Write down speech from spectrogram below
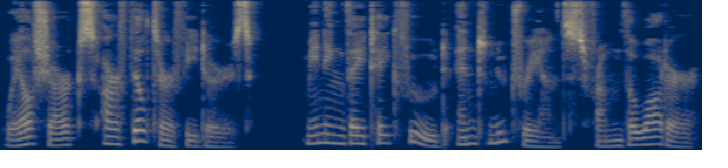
Whale sharks are filter feeders, meaning they take food and nutrients from the water.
